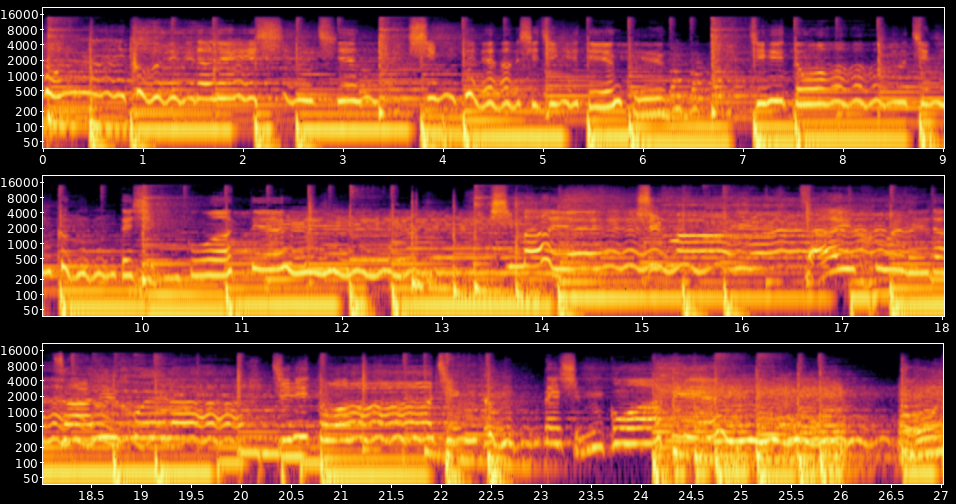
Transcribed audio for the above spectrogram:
分开咱的心情，心境是一定定，一段情放在心肝顶。心爱的，心肝顶。无奈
